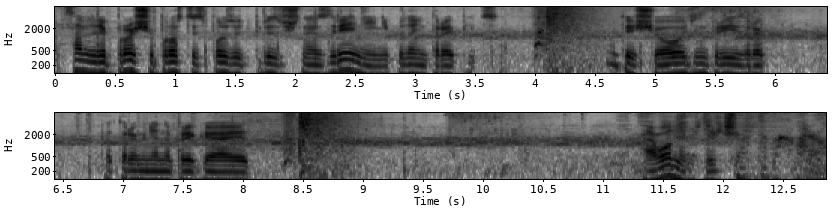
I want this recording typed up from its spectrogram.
На самом деле проще просто использовать призрачное зрение и никуда не торопиться. Вот еще один призрак, который меня напрягает. А вон и ключ. Чёртова ворона.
